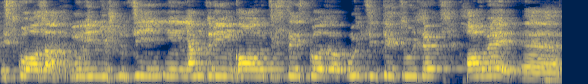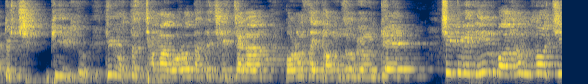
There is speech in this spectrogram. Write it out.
Эсвэл мөн энэ ертөнцийн янз бүрийн гоо үзэсгэлэн эсвэл үн цэнтэй зүйл ховээ 40 пи гэсэн. Тэр утас чамааг уруу татаж хэлж байгаа 3 сая 500-ийн үнэтэй Чи тэгээд энэ болгоомжлоо чи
